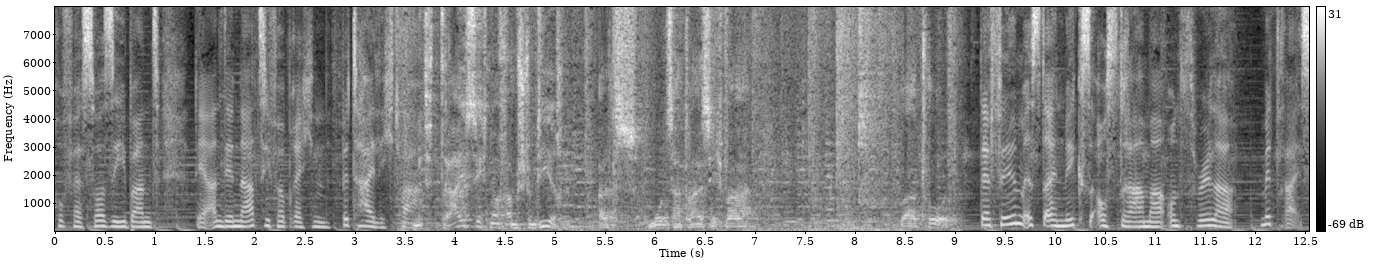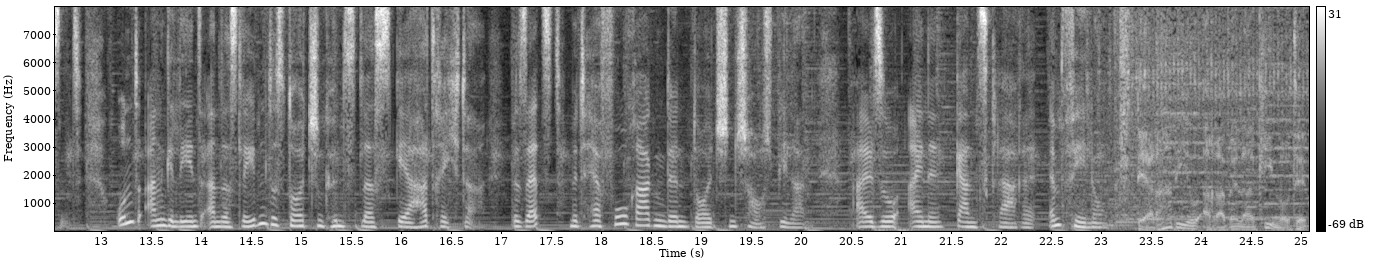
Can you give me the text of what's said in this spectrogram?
Professor Seeband, der an den Nazi-Verbrechen beteiligt war. Mit 30 noch am Studieren. Als Mozart 30 war, war tot. Der Film ist ein Mix aus Drama und Thriller, mitreißend und angelehnt an das Leben des deutschen Künstlers Gerhard Richter, besetzt mit hervorragenden deutschen Schauspielern. Also eine ganz klare Empfehlung. Der Radio Arabella Kinotipp,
